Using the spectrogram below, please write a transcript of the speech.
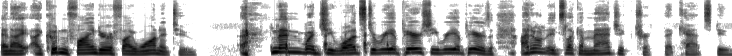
and I I couldn't find her if I wanted to. and then when she wants to reappear, she reappears. I don't. It's like a magic trick that cats do.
